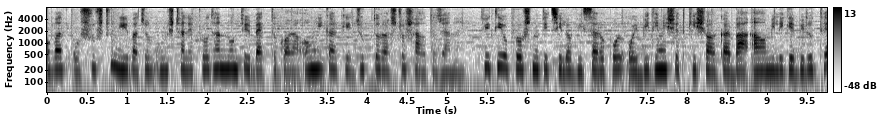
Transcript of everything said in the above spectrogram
অবাধ ও সুষ্ঠু নির্বাচন অনুষ্ঠানে প্রধানমন্ত্রীর ব্যক্ত করা অঙ্গীকারকে যুক্তরাষ্ট্র স্বাগত জানায়। তৃতীয় প্রশ্নটি ছিল ভিসার ওপর ওই বিধিনিষেধ কি সরকার বা আওয়ামী লীগের বিরুদ্ধে?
